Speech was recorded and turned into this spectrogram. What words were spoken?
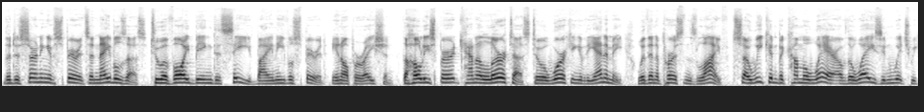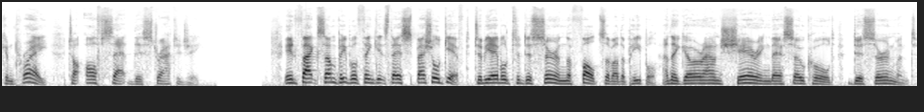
The discerning of spirits enables us to avoid being deceived by an evil spirit in operation. The Holy Spirit can alert us to a working of the enemy within a person's life so we can become aware of the ways in which we can pray to offset this strategy. In fact, some people think it's their special gift to be able to discern the faults of other people, and they go around sharing their so called discernment.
